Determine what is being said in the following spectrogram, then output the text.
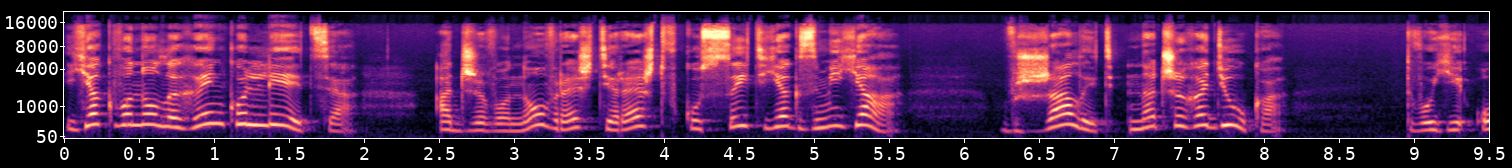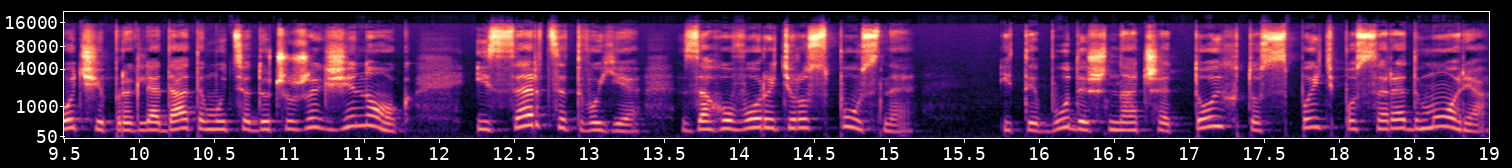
як воно легенько лється, адже воно, врешті-решт, вкусить, як змія, вжалить, наче гадюка. Твої очі приглядатимуться до чужих жінок, і серце твоє заговорить розпусне, і ти будеш, наче той, хто спить посеред моря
